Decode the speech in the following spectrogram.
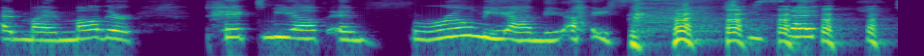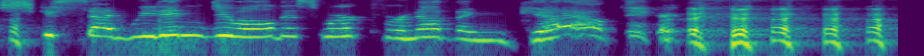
and my mother picked me up and threw me on the ice. She said- She said, We didn't do all this work for nothing. Get out there.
